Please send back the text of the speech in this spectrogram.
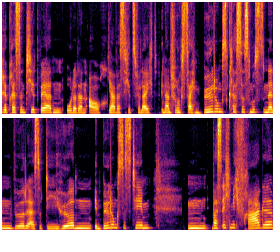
repräsentiert werden oder dann auch, ja, was ich jetzt vielleicht in Anführungszeichen Bildungsklassismus nennen würde, also die Hürden im Bildungssystem. Hm, was ich mich frage,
